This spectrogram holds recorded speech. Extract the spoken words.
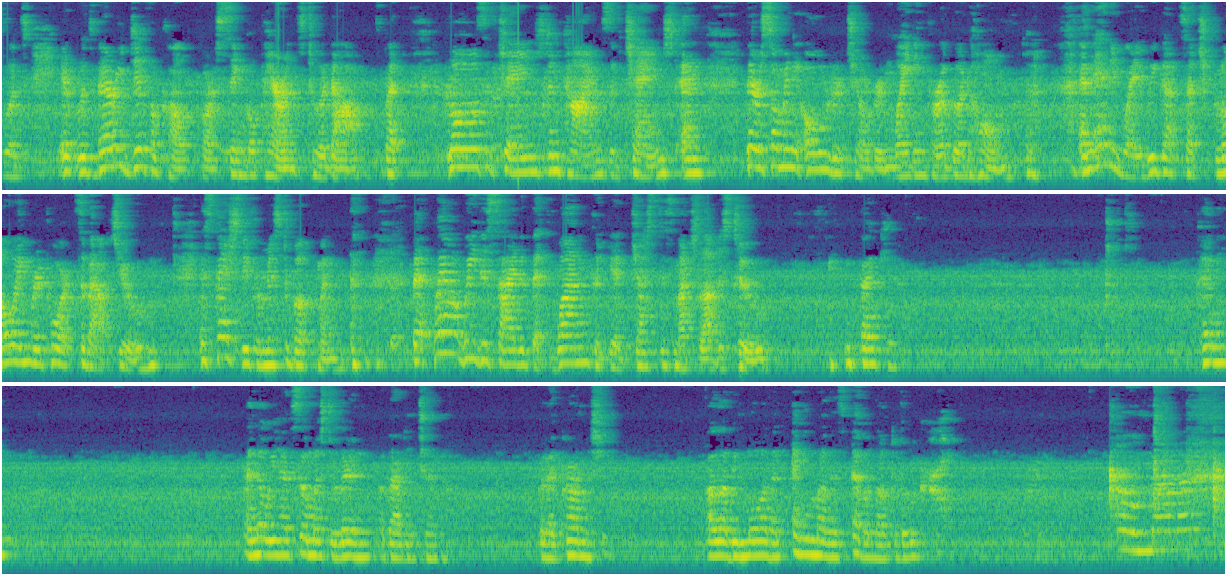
Woods, it was very difficult for single parents to adopt, but laws have changed and times have changed, and there are so many older children waiting for a good home. And anyway, we got such glowing reports about you, especially from Mr. Bookman, that, well, we decided that one could give just as much love as two. Thank you. Penny, I know we have so much to learn about each other, but I promise you, I love you more than any mother's ever loved a little girl. Oh, Mama.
